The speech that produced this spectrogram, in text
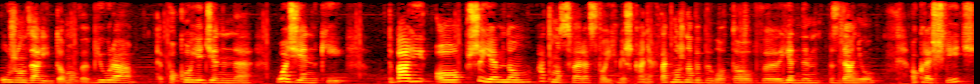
urządzali domowe biura, pokoje dzienne, łazienki, dbali o przyjemną atmosferę w swoich mieszkaniach. Tak można by było to w jednym zdaniu określić.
